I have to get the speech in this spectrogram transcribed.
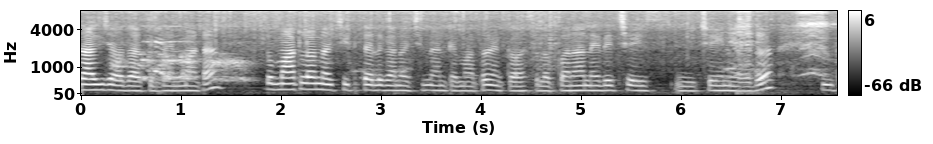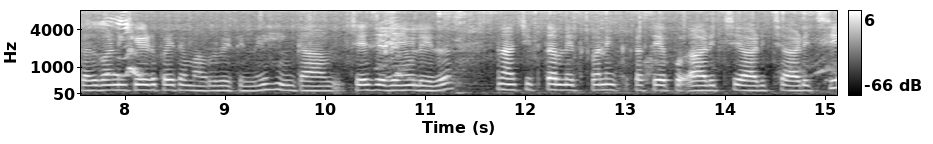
రాగి జావ దాకిద్ది అనమాట ఇంకా మాటలో నా చిటితలు కానీ వచ్చిందంటే మాత్రం ఇంకా అసలు పని అనేది చేయి చేయనివ్వదు. ఇంకా అదిగోండి ఇంకేడుపు అయితే మొదలుపెట్టింది. ఇంకా చేసేది ఏం లేదు. నా చిట్టి ఎత్తుకొని ఇంకా కాసేపు ఆడిచ్చి ఆడిచ్చి ఆడిచ్చి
